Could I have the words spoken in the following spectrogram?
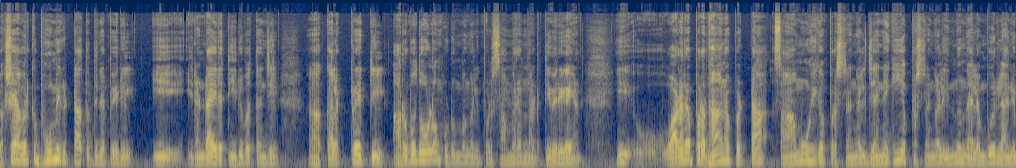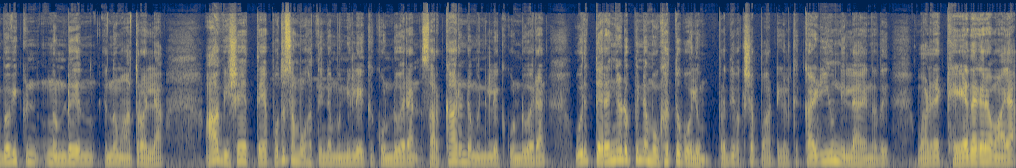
പക്ഷേ അവർക്ക് ഭൂമി കിട്ടാത്തതിന്റെ പേരിൽ ഈ രണ്ടായിരത്തി ഇരുപത്തഞ്ചിൽ കലക്ട്രേറ്റിൽ അറുപതോളം കുടുംബങ്ങൾ ഇപ്പോൾ സമരം നടത്തി വരികയാണ്. ഈ വളരെ പ്രധാനപ്പെട്ട സാമൂഹിക പ്രശ്നങ്ങൾ ജനകീയ പ്രശ്നങ്ങൾ ഇന്ന് നിലമ്പൂരിൽ അനുഭവിക്കുന്നുണ്ട് എന്ന് മാത്രമല്ല ആ വിഷയത്തെ പൊതുസമൂഹത്തിന്റെ മുന്നിലേക്ക് കൊണ്ടുവരാൻ സർക്കാരിന്റെ മുന്നിലേക്ക് കൊണ്ടുവരാൻ ഒരു തെരഞ്ഞെടുപ്പിന്റെ മുഖത്ത് പോലും പ്രതിപക്ഷ പാർട്ടികൾക്ക് കഴിയുന്നില്ല എന്നത് വളരെ ഖേദകരമായ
